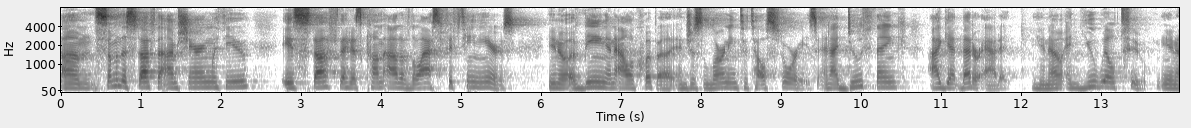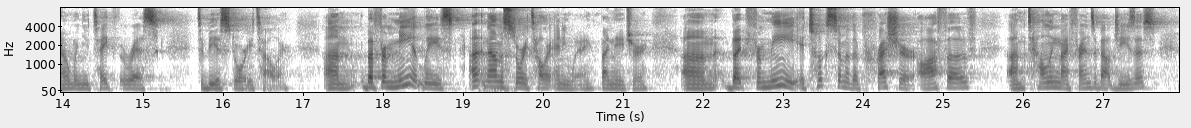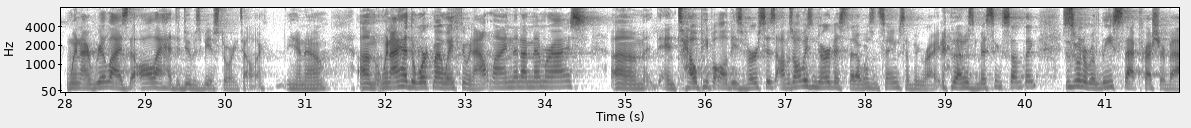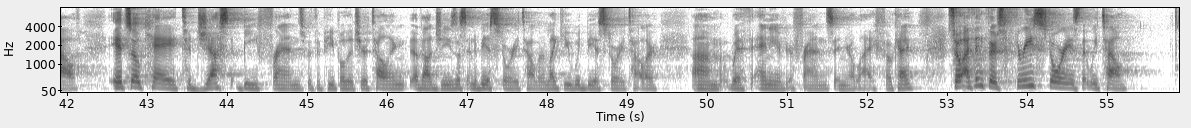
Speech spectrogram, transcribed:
Um, some of the stuff that I'm sharing with you is stuff that has come out of the last 15 years you know, of being an Aliquippa and just learning to tell stories. And I do think I get better at it, you know, and you will too, you know, when you take the risk to be a storyteller. Um, but for me, at least, I, now I'm a storyteller anyway by nature. Um, but for me, it took some of the pressure off of um, telling my friends about Jesus when I realized that all I had to do was be a storyteller, you know? Um, when I had to work my way through an outline that I memorized, um, and tell people all these verses, I was always nervous that I wasn't saying something right, that I was missing something. Just want to release that pressure valve. it's okay to just be friends with the people that you're telling about Jesus and to be a storyteller like you would be a storyteller um, with any of your friends in your life, okay? So I think there's three stories that we tell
